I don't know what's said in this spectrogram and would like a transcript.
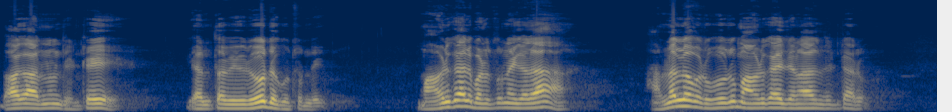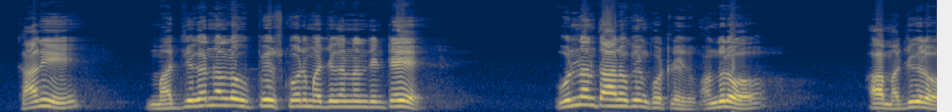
బాగా అన్నం తింటే ఎంత వేడో తగ్గుతుంది మామిడికాయలు పండుతున్నాయి కదా అన్నంలో రోజు మామిడికాయలు తినాలని తింటారు. కానీ మజ్జిగన్నంలో ఉప్పు వేసుకొని మజ్జిగన్నం తింటే ఉన్నంత ఆరోగ్యం కొట్టలేదు అందులో ఆ మజ్జిగలో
